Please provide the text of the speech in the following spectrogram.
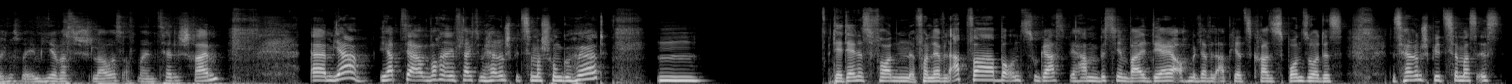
ich muss mal eben hier was Schlaues auf meinen Zettel schreiben. Ähm, ja, ihr habt es ja am Wochenende vielleicht im Herrenspielzimmer schon gehört. Mhm. Der Dennis von, von Level Up war bei uns zu Gast. Wir haben ein bisschen, weil der ja auch mit Level Up jetzt quasi Sponsor des, des Herrenspielzimmers ist,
